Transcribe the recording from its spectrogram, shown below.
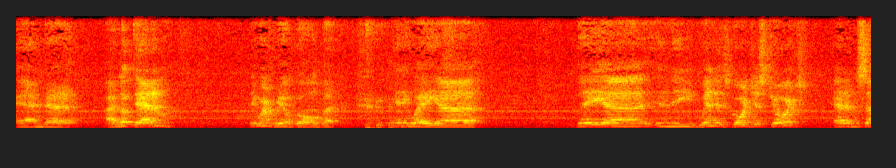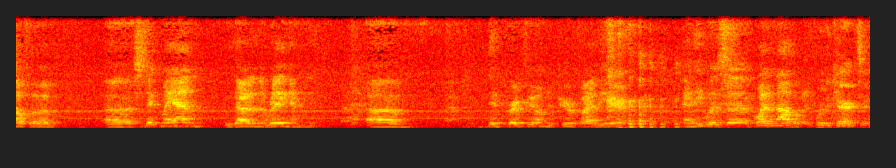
And uh, I looked at them. They weren't real gold, but anyway, uh, they, uh, in the win as Gorgeous George, had himself a, a stick man who got in the ring and um, did perfume to purify the air. and he was uh, quite a novelty. For the character.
